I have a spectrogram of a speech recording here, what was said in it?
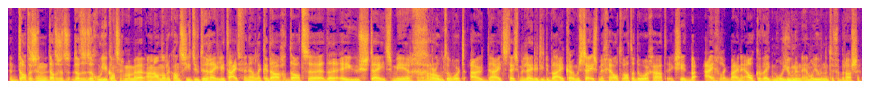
Dat is, een, dat, is het, dat is de goede kant, zeg maar. Maar aan de andere kant zie je natuurlijk de realiteit van elke dag... dat eh, de EU steeds meer groter wordt, uitdijt. Steeds meer leden die erbij komen. Steeds meer geld wat er doorgaat. Ik zit bij, eigenlijk bijna elke week miljoenen en miljoenen te verbrassen.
